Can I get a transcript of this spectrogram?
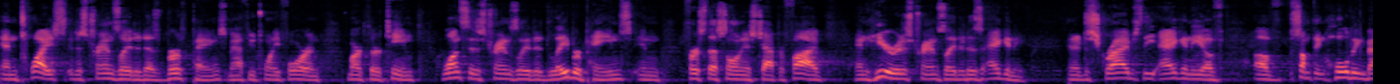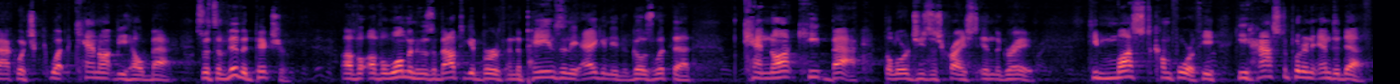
And twice it is translated as birth pains, Matthew 24 and Mark 13. Once it is translated labor pains in 1 Thessalonians chapter 5. And here it is translated as agony. And it describes the agony of, of something holding back which, what cannot be held back. So it's a vivid picture of, of a woman who's about to give birth and the pains and the agony that goes with that cannot keep back the Lord Jesus Christ in the grave. He must come forth. He, he has to put an end to death.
